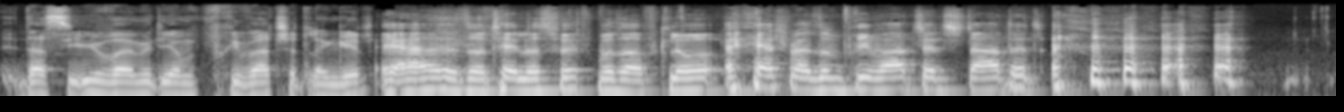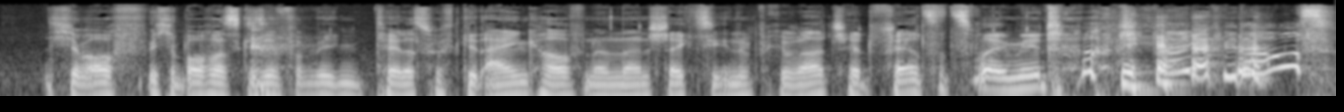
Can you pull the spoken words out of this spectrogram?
Dass sie überall mit ihrem Privatjet lang geht. Ja, so Taylor Swift muss auf Klo, erstmal so ein Privatjet startet. Ich habe auch, ich hab auch was gesehen von wegen Taylor Swift geht einkaufen und dann steigt sie in einen Privatjet, fährt so zwei Meter und steigt wieder aus.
